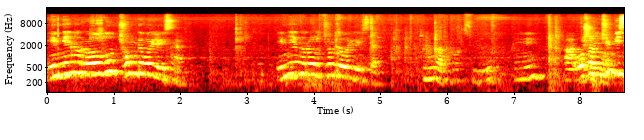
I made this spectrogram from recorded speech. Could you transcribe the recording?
эмненин ролу чоң деп ойлойсуңар эмненин ролу чоң деп ойлойсуздар ошон үчүн биз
